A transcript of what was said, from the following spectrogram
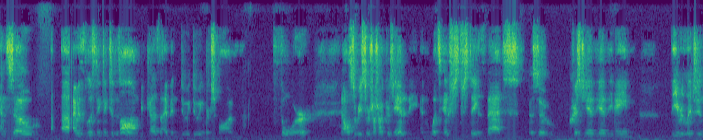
And so uh, I was listening to the song because I've been doing doing research on Thor and also research on Christianity. And what's interesting is that you know, so Christianity became the religion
